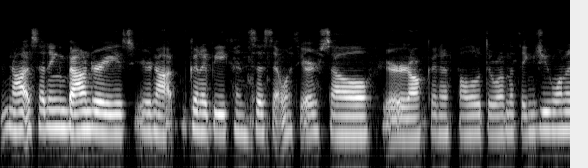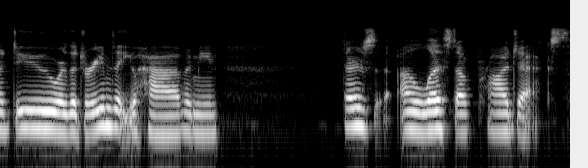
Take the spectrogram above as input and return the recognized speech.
not setting boundaries, you're not going to be consistent with yourself. You're not going to follow through on the things you want to do or the dreams that you have. I mean, there's a list of projects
